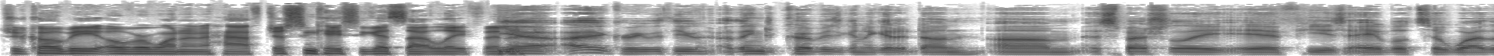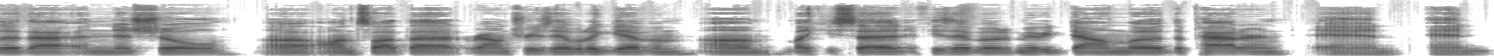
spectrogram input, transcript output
Jacoby over one and a half, just in case he gets that late finish. Yeah, I agree with you. I think Jacoby's going to get it done, um, especially if he's able to weather that initial uh, onslaught that Rountree is able to give him. Um, like you said, if he's able to maybe download the pattern and and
